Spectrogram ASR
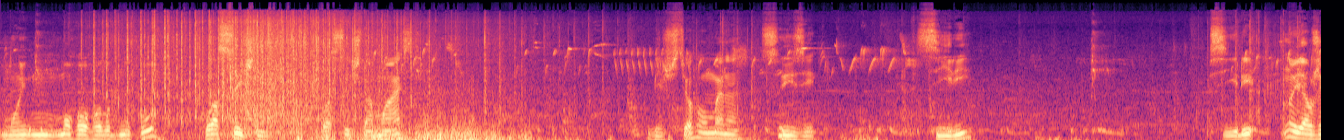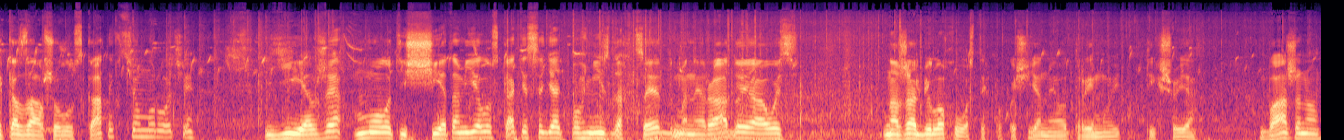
мой- мого голубнику. Класична, класична масть. Більш всього у мене сизі. Сірі. Сірі. Ну, я вже казав, що лускатих в цьому році. Є вже молодь, ще там є лускаті сидять по гніздах. Це мене радує, а ось, на жаль, білохвостих поки що я не отримую тих, що я бажано,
